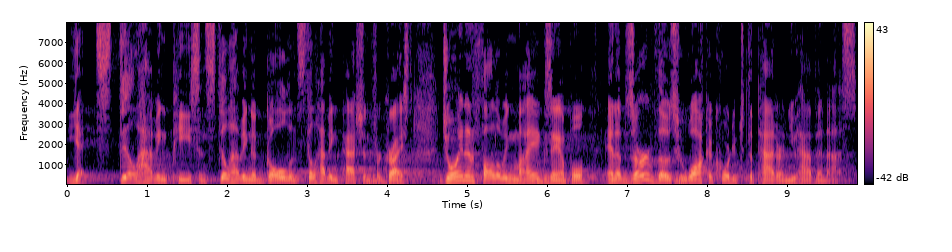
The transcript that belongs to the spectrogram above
yet still having peace and still having a goal and still having passion for Christ. Join in following my example and observe those who walk according to the pattern you have in us.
